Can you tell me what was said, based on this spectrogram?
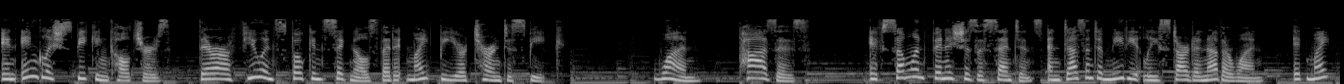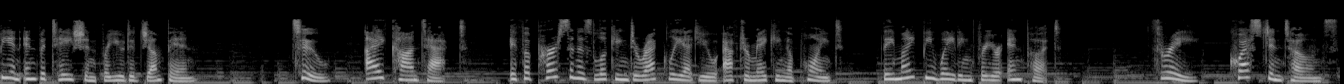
In English-speaking cultures, there are a few unspoken signals that it might be your turn to speak. 1. Pauses. If someone finishes a sentence and doesn't immediately start another one, it might be an invitation for you to jump in. 2. Eye contact. If a person is looking directly at you after making a point, they might be waiting for your input. 3. Question tones.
